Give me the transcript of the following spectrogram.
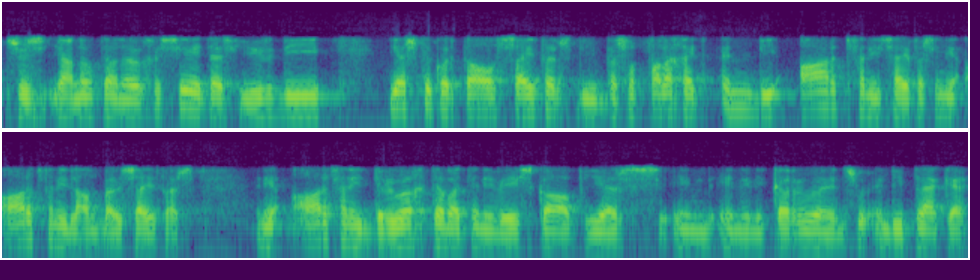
soos Jan ook nou gesê het, is hierdie eerste kwartaal syfers die wisselvalligheid in die aard van die syfers en die aard van die landbou syfers en die aard van die droogte wat in die Wes-Kaap heers en en in die Karoo en so in die plekke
